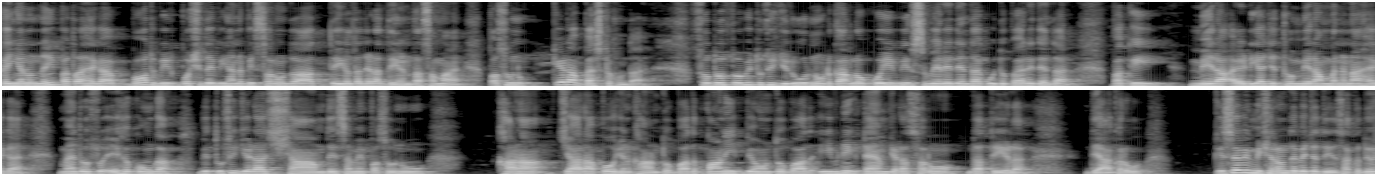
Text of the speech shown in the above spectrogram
ਕਈਆਂ ਨੂੰ ਨਹੀਂ ਪਤਾ ਹੈਗਾ, ਬਹੁਤ ਵੀਰ ਪੁੱਛਦੇ ਵੀ ਹਨ ਵੀ ਸਰੋਂ ਦਾ ਤੇਲ ਦਾ ਜਿਹੜਾ ਦੇਣ ਦਾ ਸਮਾਂ ਹੈ, ਪਸ਼ੂ ਨੂੰ ਕਿਹੜਾ ਬੈਸਟ ਹੁੰਦਾ ਹੈ? ਸੋ ਦੋਸਤੋ ਵੀ ਤੁਸੀਂ ਜ਼ਰੂਰ ਨੋਟ ਕਰ ਲਓ, ਕੋਈ ਵੀਰ ਸਵੇਰੇ ਦਿੰਦਾ, ਕੋਈ ਦੁਪਹਿਰੇ ਦਿੰਦਾ। ਬਾਕੀ ਮੇਰਾ ਆਈਡੀਆ ਜਿੱਥੋਂ ਮੇਰਾ ਮੰਨਣਾ ਹੈਗਾ, ਮੈਂ ਦੋਸਤੋ ਇਹੋ ਕਹੂੰਗਾ ਵੀ ਤੁਸੀਂ ਜਿਹੜਾ ਸ਼ਾਮ ਦੇ ਸਮੇਂ ਪਸ਼ੂ ਨੂੰ ਖਾਣਾ, ਚਾਰਾ, ਭੋਜਨ ਖਾਣ ਤੋਂ ਬਾਅਦ, ਪਾਣੀ ਪਿਉਣ ਤੋਂ ਬਾਅਦ ਈਵਨਿੰਗ ਟਾਈਮ ਜਿਹੜਾ ਸਰ੍ਹੋਂ ਦਾ ਤੇਲ ਦਿਆ ਕਰੋ। ਕਿਸੇ ਵੀ ਮਿਸ਼ਰਣ ਦੇ ਵਿੱਚ ਦੇ ਸਕਦੇ ਹੋ,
